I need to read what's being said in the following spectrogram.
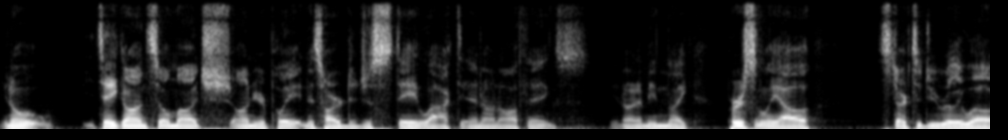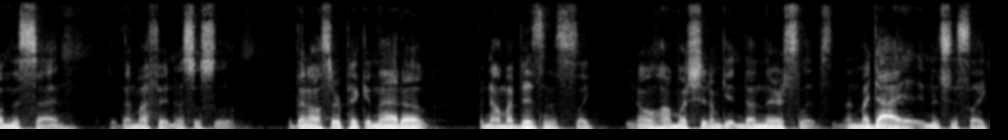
you know, you take on so much on your plate, and it's hard to just stay locked in on all things. You know what I mean? Like personally, I'll start to do really well on this side, but then my fitness will slip. But then I'll start picking that up. But now my business, like you know, how much shit I'm getting done there slips, and then my diet, and it's just like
